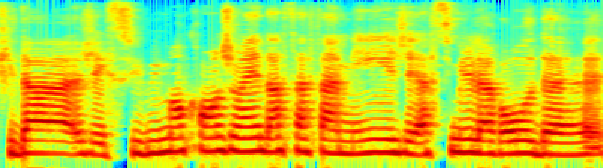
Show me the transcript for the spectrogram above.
Puis là, j'ai suivi mon conjoint dans sa famille, j'ai assumé le rôle de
